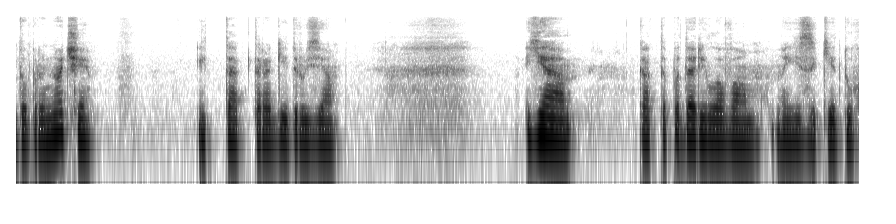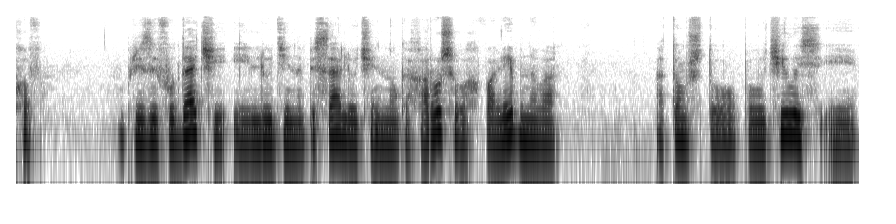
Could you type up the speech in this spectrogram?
доброй ночи. Итак, дорогие друзья, я как-то подарила вам на языке духов призыв удачи, и люди написали очень много хорошего, хвалебного о том, что получилось, и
